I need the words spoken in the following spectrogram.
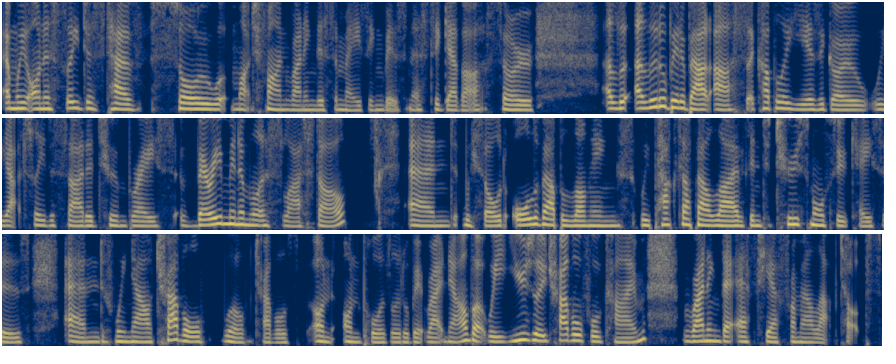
And we honestly just have so much fun running this amazing business together. So, a, a little bit about us. A couple of years ago, we actually decided to embrace a very minimalist lifestyle and we sold all of our belongings. We packed up our lives into two small suitcases and we now travel. Well, travel's on, on pause a little bit right now, but we usually travel full time running the FTF from our laptops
